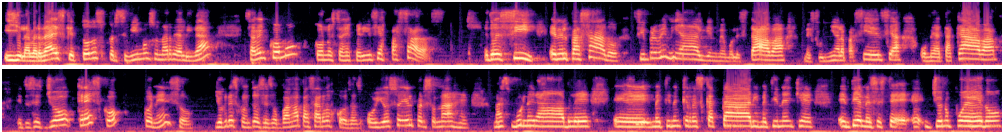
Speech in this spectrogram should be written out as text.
Y la verdad es que todos percibimos una realidad, ¿saben cómo? Con nuestras experiencias pasadas. Entonces, sí, en el pasado siempre venía alguien, me molestaba, me fuñía la paciencia o me atacaba. Entonces, yo crezco con eso yo crezco. Entonces, van a pasar dos cosas. O yo soy el personaje más vulnerable, eh, me tienen que rescatar y me tienen que, ¿entiendes? Este, eh, yo no puedo,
